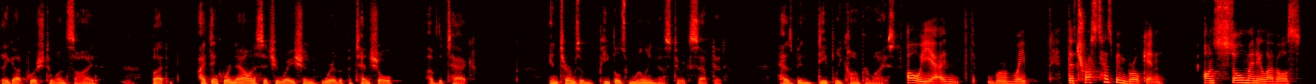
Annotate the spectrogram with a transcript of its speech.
they got pushed to one side. But I think we're now in a situation where the potential of the tech, in terms of people's willingness to accept it, has been deeply compromised. Oh yeah, we're way. The trust has been broken on so many levels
